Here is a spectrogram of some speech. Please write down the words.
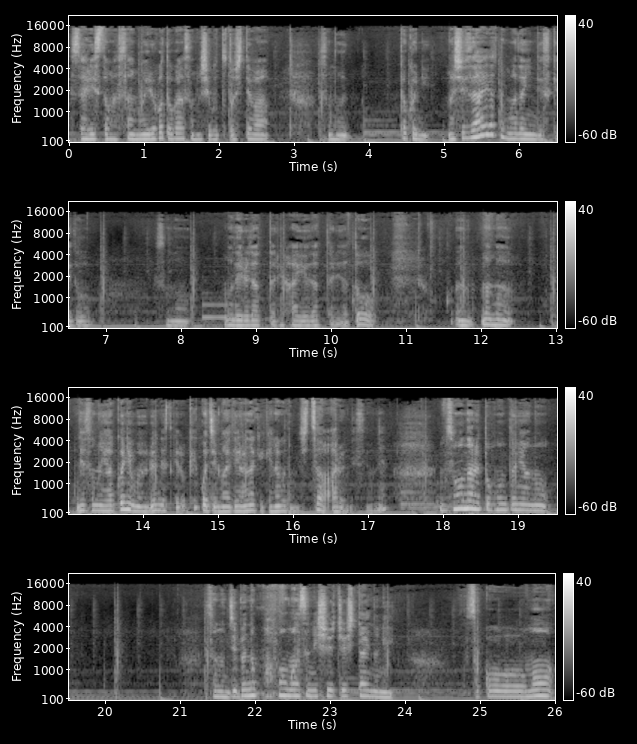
スタイリストさんもいることがその仕事としてはその特に、まあ、取材だとまだいいんですけどそのモデルだったり俳優だったりだと、うん、まあまあでその役にもよるんですけど結構自前でやらなきゃいけないことも実はあるんですよね。そうなると本当にあのその自分のパフォーマンスに集中したいのにそこも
